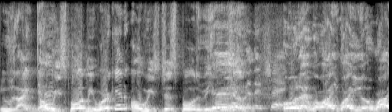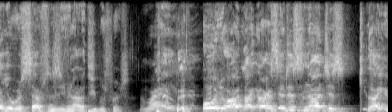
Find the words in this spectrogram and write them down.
you like that? are we supposed to be working or we just supposed to be Yeah. chilling? Send a check. Or like, well, why why you why you a receptionist if you're not a people's person? Right. Or yo, I- like, like I said, this is not just like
